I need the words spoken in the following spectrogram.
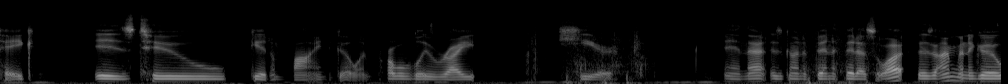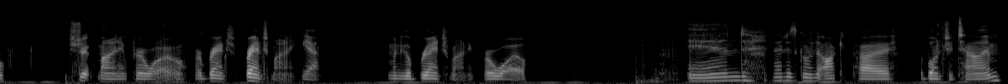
take is to get a mine going, probably right here. And that is going to benefit us a lot, because I'm going to go strip mining for a while, or branch branch mining, yeah. I'm going to go branch mining for a while. And that is going to occupy a bunch of time.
